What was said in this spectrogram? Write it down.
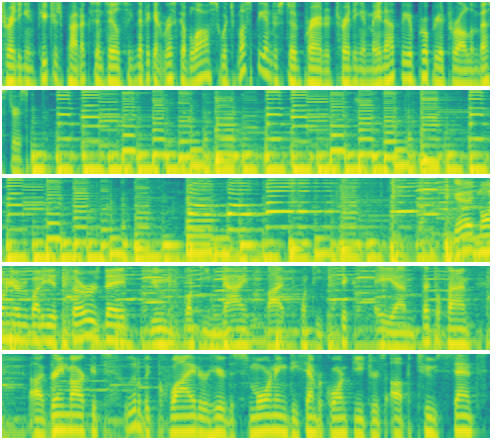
Trading in futures products entails significant risk of loss, which must be understood prior to trading and may not be appropriate for all investors. Good morning, everybody. It's Thursday, June 29th, 5:26 a.m. Central Time. Uh, grain markets a little bit quieter here this morning. December corn futures up two cents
